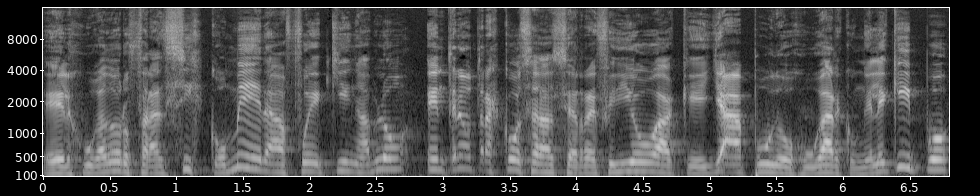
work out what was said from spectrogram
El jugador Francisco Mera fue quien habló. Entre otras cosas se refirió a que ya pudo jugar con el equipo,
